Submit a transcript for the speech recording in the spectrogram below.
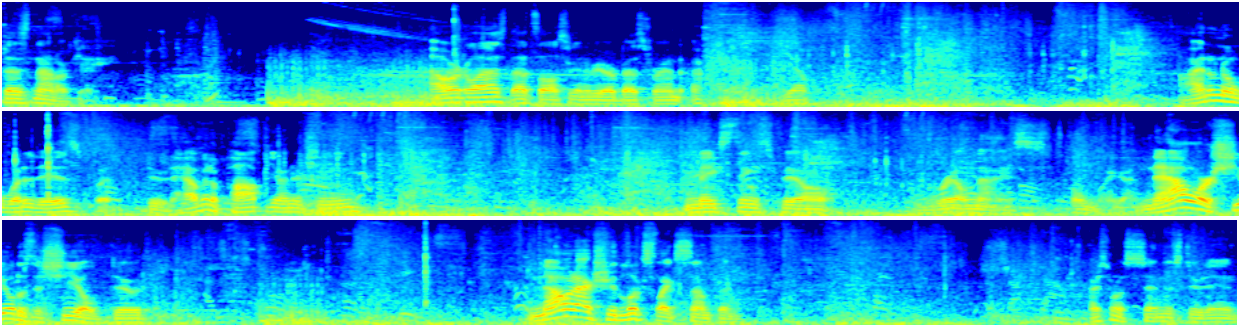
That's not okay. Hourglass, that's also going to be our best friend. Okay, yep. I don't know what it is, but dude, having a Poppy on your team makes things feel real nice. Oh my god. Now our shield is a shield, dude. Now it actually looks like something. I just want to send this dude in.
